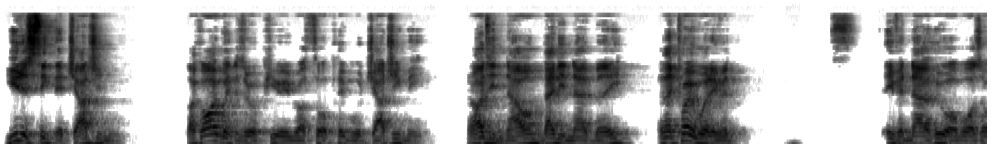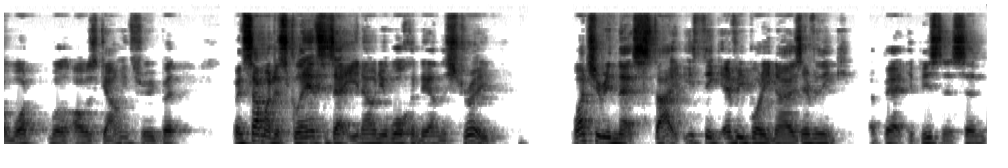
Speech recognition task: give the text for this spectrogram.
you just think they're judging. Like I went through a period where I thought people were judging me, and I didn't know them. They didn't know me, and they probably weren't even even know who I was or what well I was going through. But when someone just glances at you, you know, and you're walking down the street, once you're in that state, you think everybody knows everything about your business, and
